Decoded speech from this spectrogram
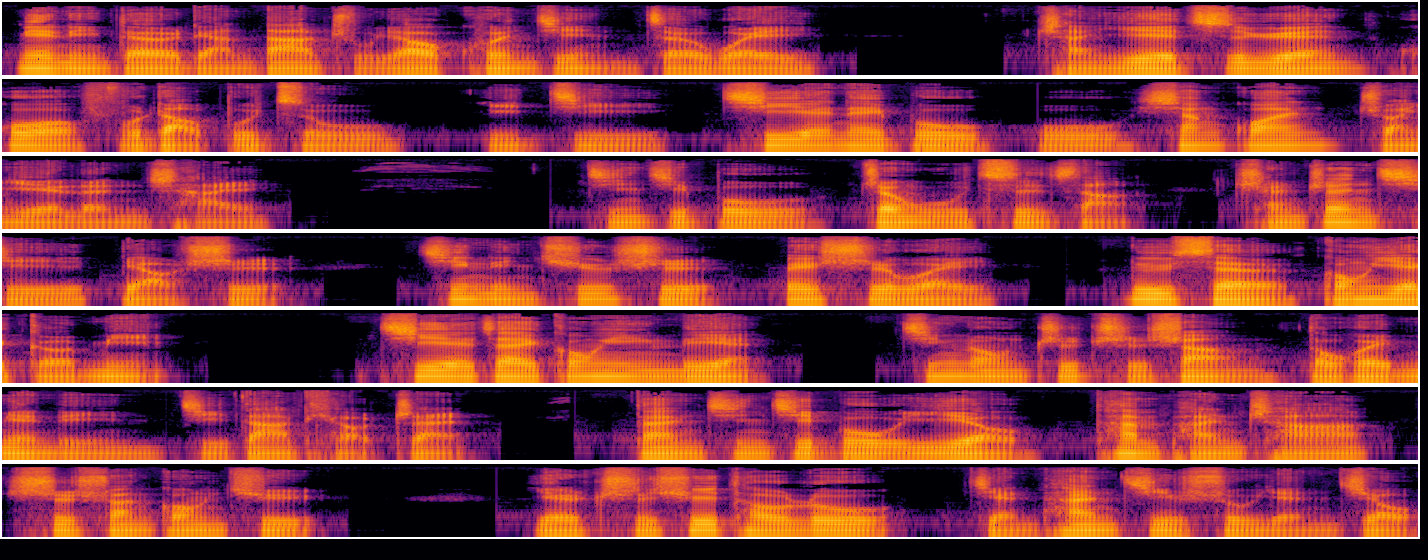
面临的两大主要困境，则为产业资源或辅导不足，以及企业内部无相关专业人才。经济部政务次长陈正奇表示，净零趋势被视为绿色工业革命，企业在供应链、金融支持上都会面临极大挑战。但经济部已有碳盘查试算工具，也持续投入减碳技术研究，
